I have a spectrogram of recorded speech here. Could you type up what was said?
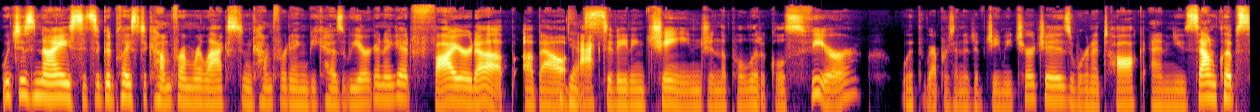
which is nice. It's a good place to come from, relaxed and comforting, because we are going to get fired up about Yes. activating change in the political sphere with Representative Jaime Churches. We're going to talk and use sound clips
